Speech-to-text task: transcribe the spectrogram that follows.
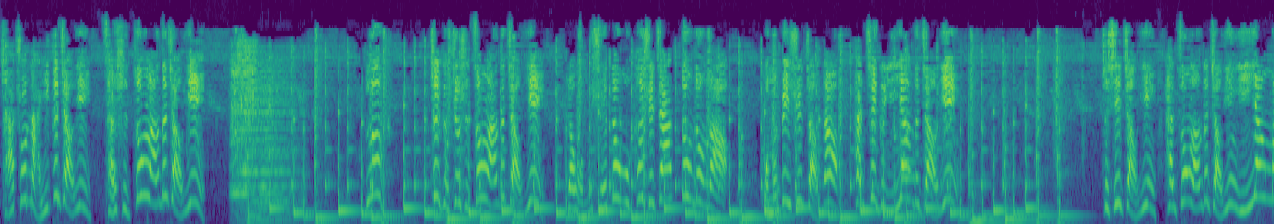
查出哪一个脚印才是棕狼的脚印。Look，这个就是棕狼的脚印。让我们学动物科学家动动脑，我们必须找到和这个一样的脚印。这些脚印和棕狼的脚印一样吗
